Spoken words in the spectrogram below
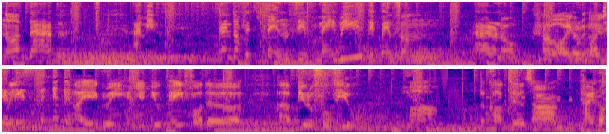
Not that, I mean, kind of expensive maybe. Depends on, I don't know, how No, I your agree. I budget agree. is. I agree. You, you pay for the uh, beautiful view. Uh, the cocktails are kind of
